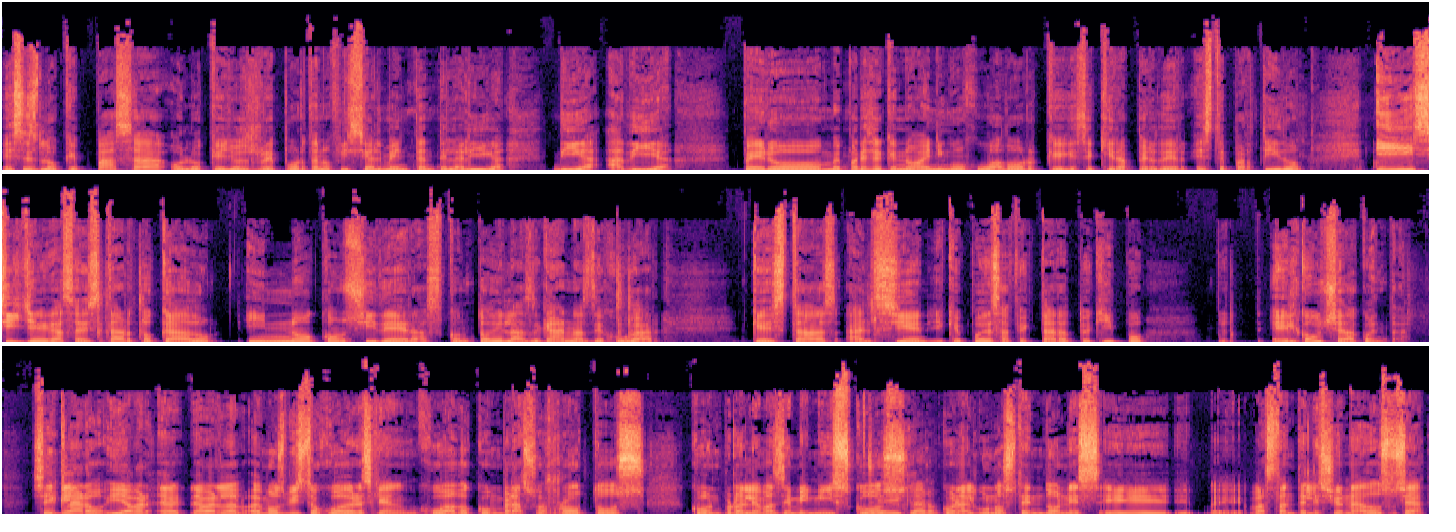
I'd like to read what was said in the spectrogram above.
Ese es lo que pasa o lo que ellos reportan oficialmente ante la liga, día a día. Pero me parece que no hay ningún jugador que se quiera perder este partido. Y si llegas a estar tocado y no consideras con todas las ganas de jugar que estás al 100 y que puedes afectar a tu equipo, el coach se da cuenta. Sí, claro. Y a ver, eh, a ver, Lalo, hemos visto jugadores que han jugado con brazos rotos, con problemas de meniscos, Sí, claro. con algunos tendones eh, eh, bastante lesionados. O sea,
